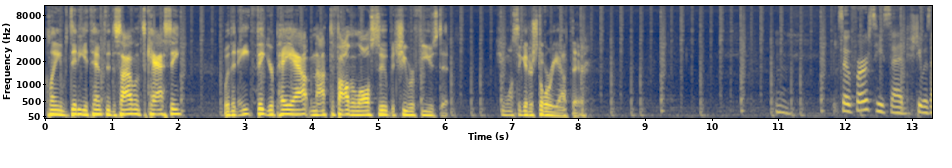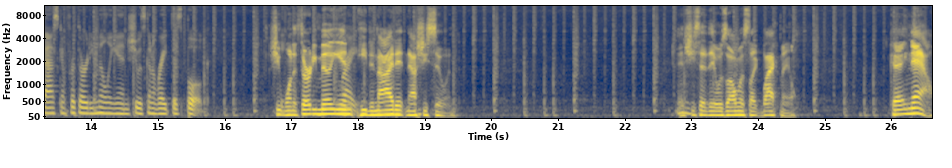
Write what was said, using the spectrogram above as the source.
claims Diddy attempted to silence Cassie with an eight figure payout not to file the lawsuit, but she refused it. She wants to get her story out there. So first he said she was asking for 30 million. She was going to write this book. She wanted 30 million. Right. He denied it. Now she's suing. And she said it was almost like blackmail. Okay, now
